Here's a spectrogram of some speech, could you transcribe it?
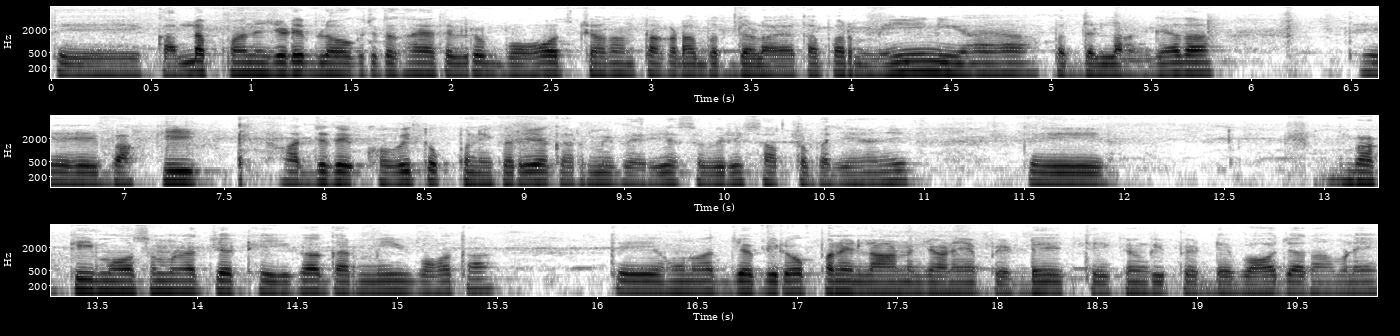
ਤੇ ਕੱਲ ਆਪਾਂ ਨੇ ਜਿਹੜੇ ਬਲੌਗ 'ਚ ਦਿਖਾਇਆ ਤਾਂ ਵੀਰੋ ਬਹੁਤ ਜ਼ਿਆਦਾ ਤਕੜਾ ਬੱਦਲ ਆਇਆ ਤਾਂ ਪਰ ਮੀਂਹ ਨਹੀਂ ਆਇਆ, ਬੱਦਲ ਲੰਘ ਗਿਆ ਦਾ ਤੇ ਬਾਕੀ ਅੱਜ ਦੇਖੋ ਵੀ ਧੁੱਪ ਨਿਕਲ ਰਹੀ ਹੈ ਗਰਮੀ ਪੈ ਰਹੀ ਹੈ ਸਵੇਰੇ 7 ਵਜੇ ਹਾਂ ਜੀ। ਤੇ ਬਾਕੀ ਮੌਸਮ ਅੱਜ ਠੀਕ ਆ, ਗਰਮੀ ਵੀ ਬਹੁਤ ਆ। ਤੇ ਹੁਣ ਅੱਜ ਵੀਰੋ ਆਪਾਂ ਨੇ ਲਾਣ ਜਾਣੇ ਆ ਪੇਡੇ ਤੇ ਕਿਉਂਕਿ ਪੇਡੇ ਬਹੁਤ ਜ਼ਿਆਦਾ ਆਪਣੇ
